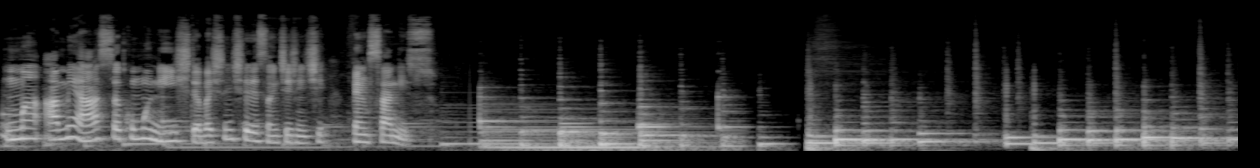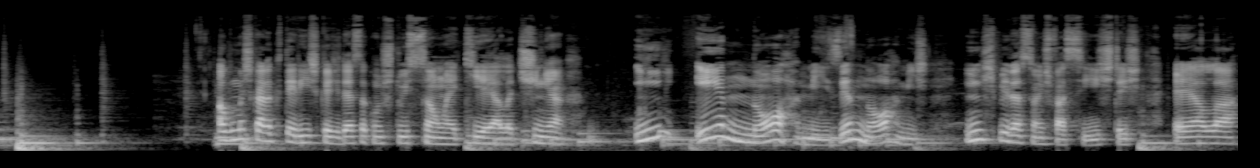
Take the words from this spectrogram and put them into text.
uma ameaça comunista. É bastante interessante a gente pensar nisso. Algumas características dessa Constituição é que ela tinha enormes, enormes inspirações fascistas, ela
